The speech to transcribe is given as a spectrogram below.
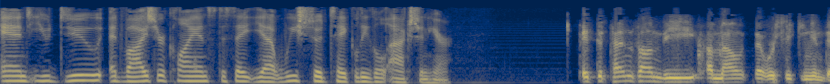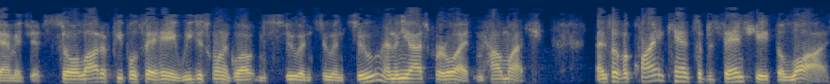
and you do advise your clients to say, yeah, we should take legal action here? It depends on the amount that we're seeking in damages. So a lot of people say, hey, we just want to go out and sue and sue and sue. And then you ask for what and how much. And so if a client can't substantiate the loss,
